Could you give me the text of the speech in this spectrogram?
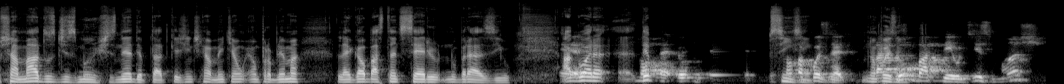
chamados desmanches, né, deputado? Que a gente realmente é um, é um problema legal bastante sério no Brasil. Agora. É, só, de... eu, sim, só sim. Coisa, Para combater o desmanche,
